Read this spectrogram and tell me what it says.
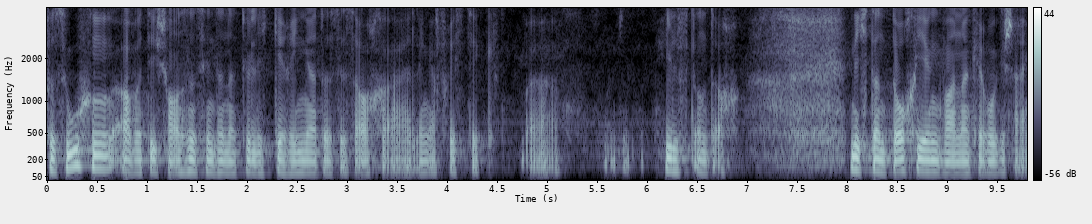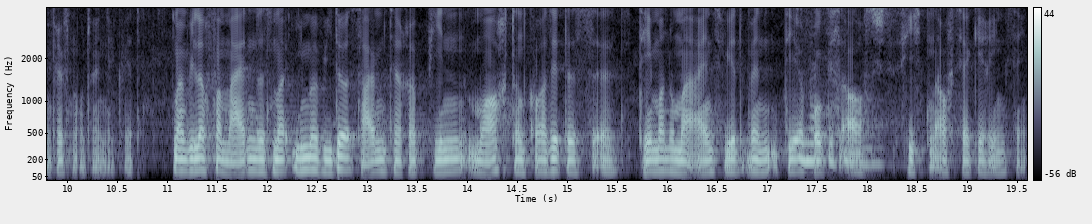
versuchen, aber die Chancen sind dann natürlich geringer, dass es auch äh, längerfristig äh, hilft und auch nicht dann doch irgendwann ein chirurgischer Eingriff notwendig wird. Man will auch vermeiden, dass man immer wieder Salbentherapien macht und quasi das äh, Thema Nummer eins wird, wenn die Erfolgsaussichten auch sehr gering sind.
